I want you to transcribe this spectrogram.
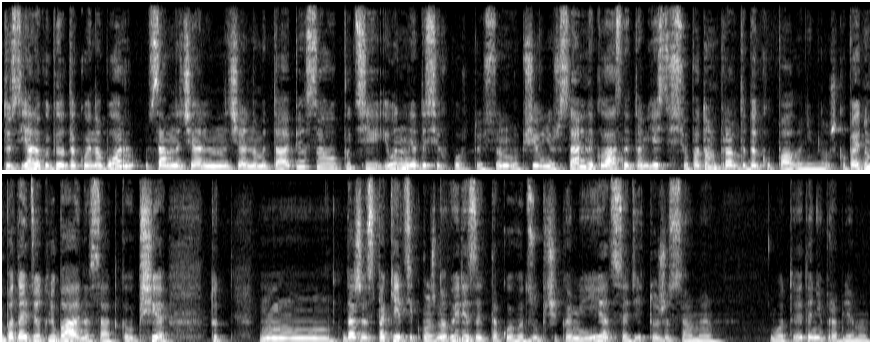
То есть я купила такой набор в самом начальном, начальном этапе своего пути, и он у меня до сих пор. То есть он вообще универсальный, классный, там есть все. Потом, правда, докупала немножко. Поэтому подойдет любая насадка. Вообще, тут даже с пакетик можно вырезать такой вот зубчиками и отсадить то же самое. Вот, это не проблема.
